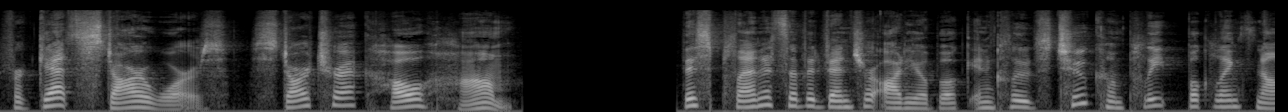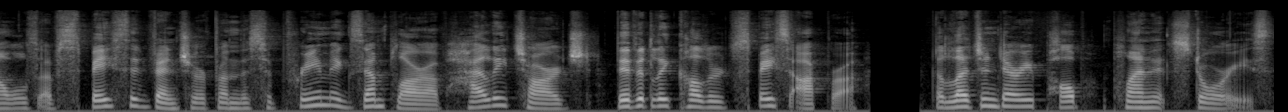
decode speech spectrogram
Forget Star Wars. Star Trek ho hum. This Planets of Adventure audiobook includes two complete book length novels of space adventure from the supreme exemplar of highly charged, vividly colored space opera, the legendary pulp planet stories.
